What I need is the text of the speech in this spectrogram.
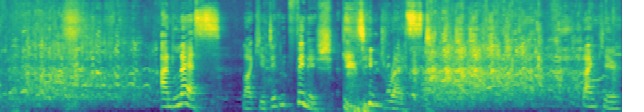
and less like you didn't finish getting dressed. Thank you.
